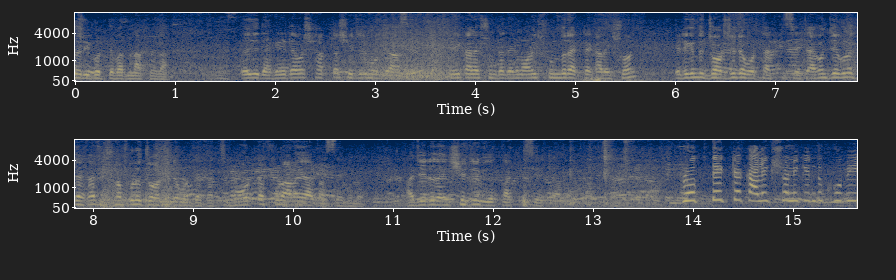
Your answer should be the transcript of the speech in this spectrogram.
তৈরি করতে পারবেন আপনারা। এই যে দেখেন এটা আবার সাতটা সেটের মধ্যে আছে। এই কালেকশনটা দেখেন অনেক সুন্দর একটা কালেকশন এটা কিন্তু জর্জেটের ওপর থাকতেছে। এটা এখন যেগুলো দেখাচ্ছে সবগুলো জর্জেটের ওপর দেখাচ্ছে। মোটটা ফুল আড়াই হাত আছে এগুলো। আর যেটা দেখেন সেটের ভিতর থাকতেছে এটা। প্রত্যেকটা কালেকশনই কিন্তু খুবই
